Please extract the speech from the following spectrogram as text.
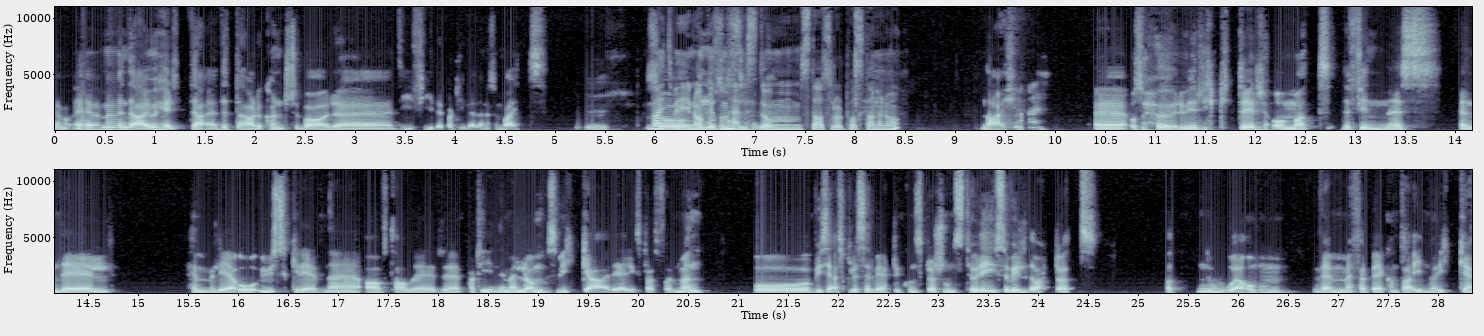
Men det er jo helt, det er, dette er det kanskje bare de fire partilederne som veit. Mm. Veit vi noe som helst om statsrådpostene nå? Nei. Nei. Eh, og så hører vi rykter om at det finnes en del hemmelige og uskrevne avtaler eh, partiene imellom, som ikke er regjeringsplattformen. Og hvis jeg skulle servert en konspirasjonsteori, så ville det vært at, at noe om hvem Frp kan ta inn og ikke,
